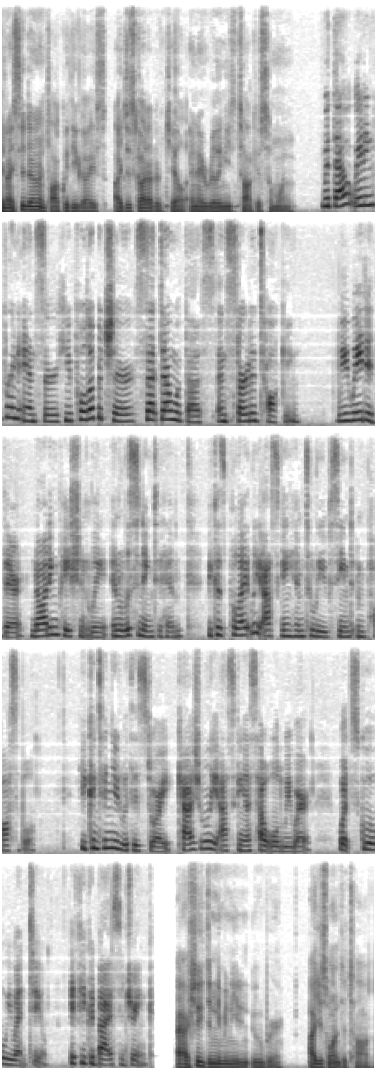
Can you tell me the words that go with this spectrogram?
can I sit down and talk with you guys? I just got out of jail and I really need to talk to someone. Without waiting for an answer, he pulled up a chair, sat down with us, and started talking. We waited there, nodding patiently and listening to him, because politely asking him to leave seemed impossible. He continued with his story, casually asking us how old we were, what school we went to, if he could buy us a drink. I actually didn't even need an Uber. I just wanted to talk.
